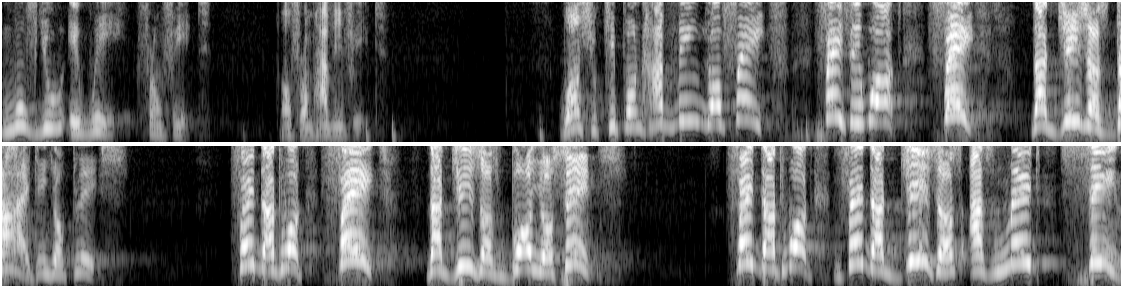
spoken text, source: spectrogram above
move you away from faith or from having faith. Once you keep on having your faith, faith in what? Faith that Jesus died in your place. Faith that what? Faith that Jesus bore your sins. Faith that what? Faith that Jesus has made sin,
